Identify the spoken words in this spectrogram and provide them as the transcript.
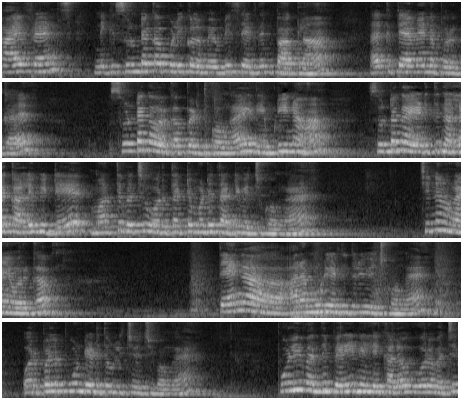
ஹாய் ஃப்ரெண்ட்ஸ் இன்னைக்கு சுண்டக்காய் புளிக்குழம்பு எப்படி செய்யறதுன்னு பார்க்கலாம். அதுக்கு தேவையான பொருட்கள். சுண்டக்காய் ஒரு கப் எடுத்துக்கோங்க. இது எப்படின்னா சுண்டக்காய் எடுத்து நல்லா கழுவிட்டு மத்து வச்சு ஒரு தட்டு மட்டும் தட்டி வச்சுக்கோங்க. சின்ன வெங்காயம் ஒரு கப் தேங்காய் அரை மூடி எடுத்து துருவி வச்சுக்கோங்க. ஒரு பல் பூண்டு எடுத்து உளிச்சு வச்சுக்கோங்க. புளி வந்து பெரிய நெல்லிக்காய் ஊற வச்சு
